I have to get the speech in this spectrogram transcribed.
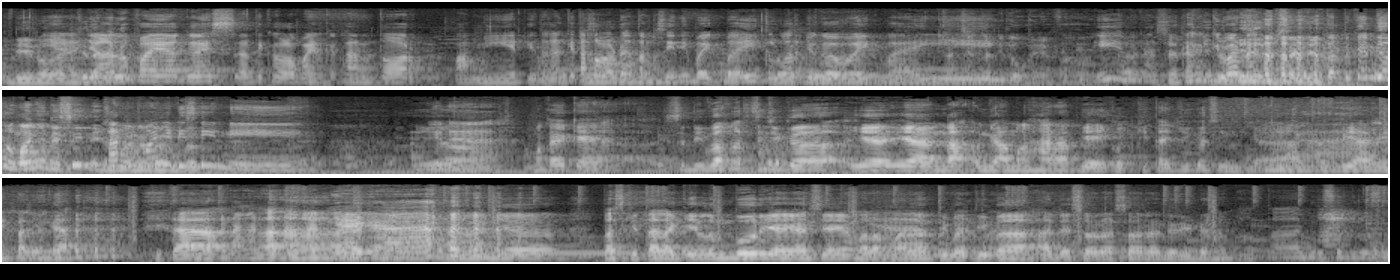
di Iya, ruangan kita. jangan lupa ya guys, nanti kalau main ke kantor pamit gitu kan. Kita kalau datang sini baik-baik, keluar juga Kan setan baik-baik. juga WFH. Iya benar. Setan juga gimana? iya, bisa aja. Tapi kan dia rumahnya di sini kan gimana rumahnya di sini. Iya. Yaudah. Makanya kayak sedih banget sih juga ya ya nggak nggak mengharap dia ikut kita juga sih enggak. Enggak. Tapi amin paling enggak kita Ada kenangan-kenangannya ada ya. kenangan-kenangannya. Pas kita lagi lembur ya ya sih ya malam-malam Iya, tiba-tiba ada suara-suara dari dalam apa gerusuk-gerusuk.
